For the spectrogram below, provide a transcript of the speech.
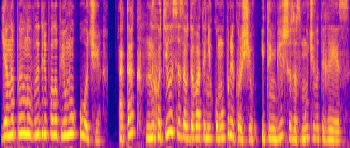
я напевно видріпала б йому очі, а так не хотілося завдавати нікому прикрощів і тим більше засмучувати ГС.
